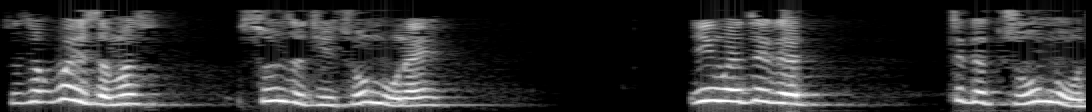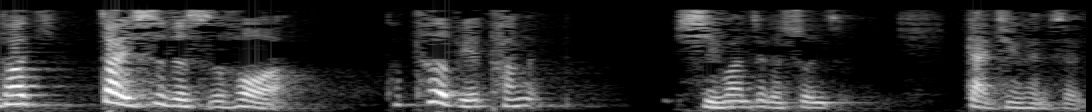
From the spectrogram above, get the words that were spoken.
就是为什么孙子娶祖母呢？因为这个这个祖母她在世的时候啊，她特别疼喜欢这个孙子，感情很深，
